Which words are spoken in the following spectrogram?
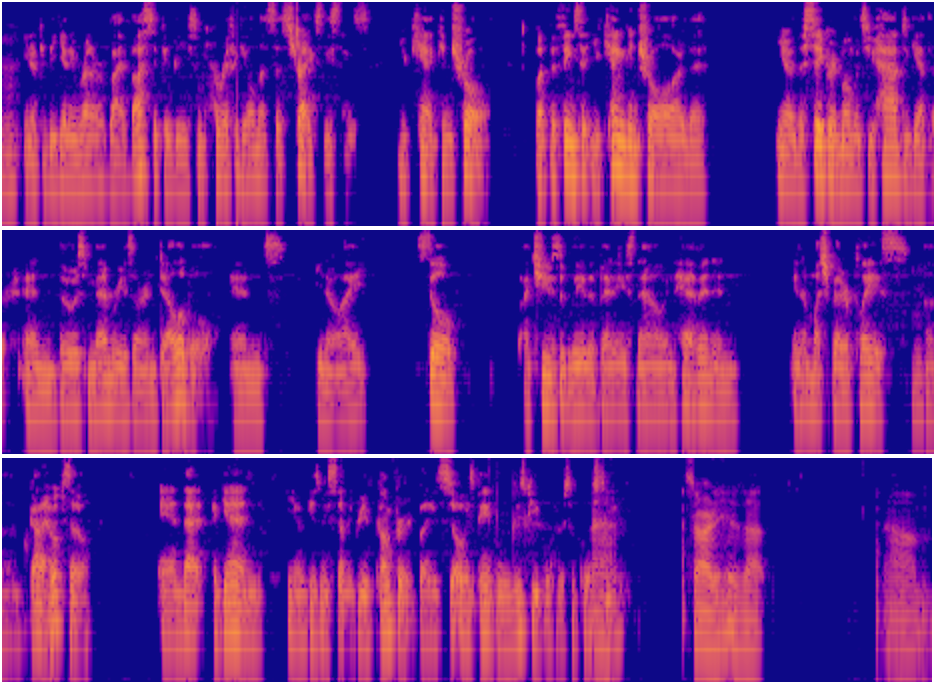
mm. you know, it could be getting run over by a bus. It could be some horrific illness that strikes. These things you can't control, but the things that you can control are the, you know, the sacred moments you have together, and those memories are indelible. And you know, I still, I choose to believe that Benny is now in heaven and in a much better place. Um, God, I hope so. And that again, you know, gives me some degree of comfort. But it's always painful to lose people who are so close Man, to you. Sorry to hear that. Um,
